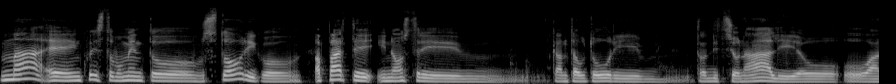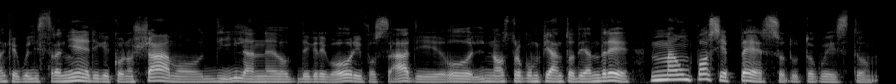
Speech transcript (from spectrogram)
ma eh, in questo momento storico, a parte i nostri cantautori tradizionali, nazionali o, o, anche quelli stranieri che conosciamo, Dylan De Gregori, Fossati o il nostro compianto De André, ma un po' si è perso tutto questo.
